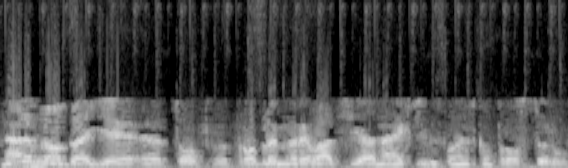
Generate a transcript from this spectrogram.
Naravno da je e, to problem relacija na ex-jugoslovenskom prostoru e,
